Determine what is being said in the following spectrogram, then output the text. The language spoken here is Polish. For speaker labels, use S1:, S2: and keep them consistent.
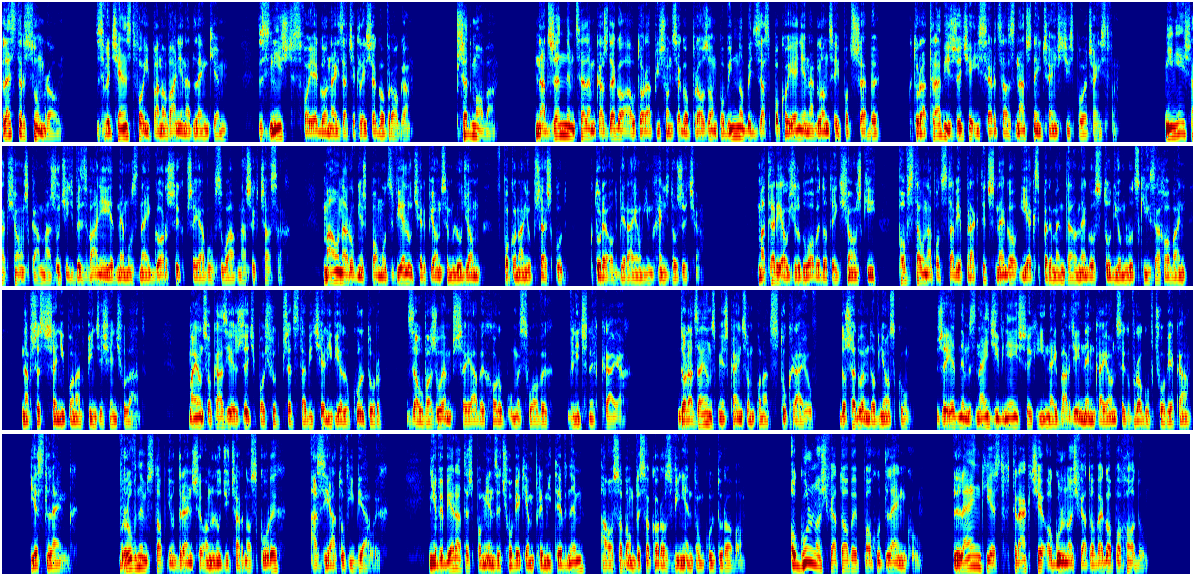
S1: Lester Sumrall. Zwycięstwo i panowanie nad lękiem. Zniszcz swojego najzacieklejszego wroga. Przedmowa. Nadrzędnym celem każdego autora piszącego prozą powinno być zaspokojenie naglącej potrzeby, która trawi życie i serca znacznej części społeczeństwa. Niniejsza książka ma rzucić wyzwanie jednemu z najgorszych przejawów zła w naszych czasach. Ma ona również pomóc wielu cierpiącym ludziom w pokonaniu przeszkód, które odbierają im chęć do życia. Materiał źródłowy do tej książki powstał na podstawie praktycznego i eksperymentalnego studium ludzkich zachowań na przestrzeni ponad 50 lat. Mając okazję żyć pośród przedstawicieli wielu kultur, zauważyłem przejawy chorób umysłowych w licznych krajach. Doradzając mieszkańcom ponad 100 krajów, doszedłem do wniosku, że jednym z najdziwniejszych i najbardziej nękających wrogów człowieka jest lęk. W równym stopniu dręczy on ludzi czarnoskórych, Azjatów i białych. Nie wybiera też pomiędzy człowiekiem prymitywnym, a osobą wysoko rozwiniętą kulturowo. Ogólnoświatowy pochód lęku. Lęk jest w trakcie ogólnoświatowego pochodu.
